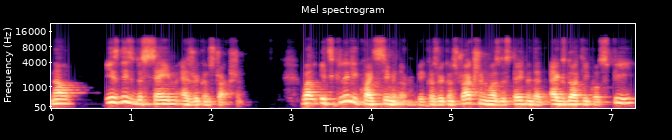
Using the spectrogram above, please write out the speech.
Now, is this the same as reconstruction? Well, it's clearly quite similar because reconstruction was the statement that x dot equals p,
